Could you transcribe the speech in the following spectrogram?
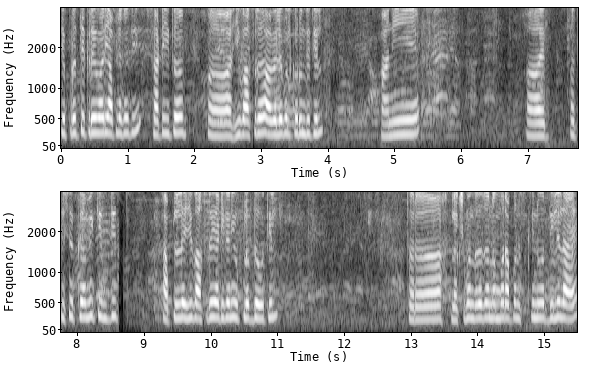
ते प्रत्येक रविवारी आपल्यासाठी साठी इथं ही वासरं अवेलेबल करून देतील. आणि अतिशय कमी किमतीत आपल्याला ही वासरं या ठिकाणी उपलब्ध होतील. तर लक्ष्मण दादाचा नंबर आपण स्क्रीनवर दिलेला आहे.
